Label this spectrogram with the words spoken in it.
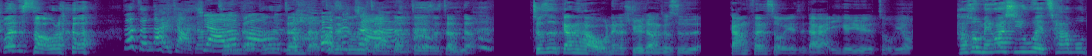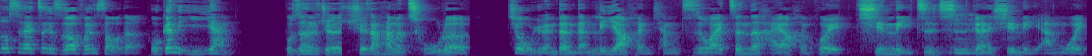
分手了。那真的还假的？假真的，吧这是真的，这个就是真的，这个是真的。就是刚好我那个学长就是刚分手，也是大概一个月左右。他说没关系，我也差不多是在这个时候分手的，我跟你一样。我真的觉得学长他们除了救援的能力要很强之外，真的还要很会心理支持嗯跟心理安慰。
